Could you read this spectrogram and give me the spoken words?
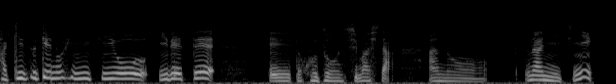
先付けの日にちを入れて、えー、と保存しました。あの何日に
